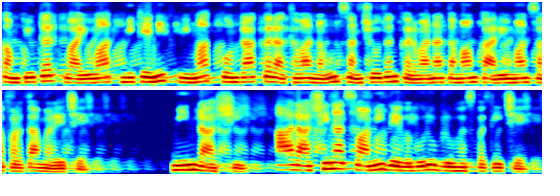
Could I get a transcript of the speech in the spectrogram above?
કમ્પ્યુટર વાયુવાત મિકેનિક વીમા કોન્ટ્રાક્ટર અથવા નવું સંશોધન કરવાના તમામ કાર્યોમાં સફળતા મળે છે. મીન રાશિ. આ રાશિના સ્વામી દેવગુરુ બૃહસ્પતિ છે.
